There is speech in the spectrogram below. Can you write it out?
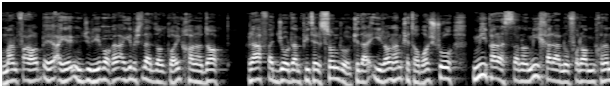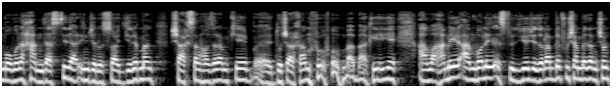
من فقط اگه اینجوریه واقعا اگه بشه در دادگاه کانادا رفت و جردن پیترسون رو که در ایران هم کتابهاش رو میپرستن و می‌خرن و فلان می‌کنن به عنوان همدستی در این جنوساید گرفت. من شخصا حاضرم که دوچرخم رو و بقیه همه اموال این استودیو جدالم بفروشم بدم. چون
